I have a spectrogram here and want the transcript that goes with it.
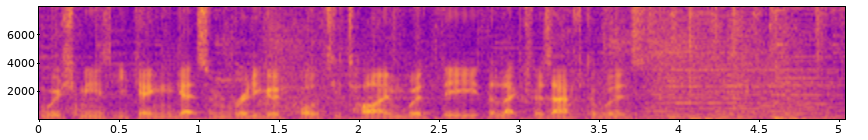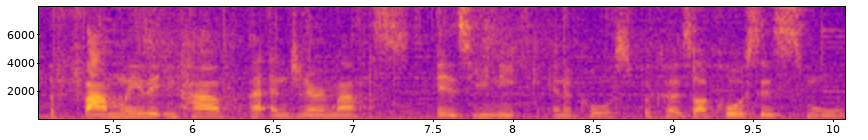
which means you can get some really good quality time with the, the lecturers afterwards. The family that you have at engineering maths is unique in a course because our course is small.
